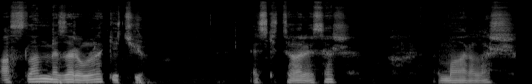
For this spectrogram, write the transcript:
Aslan Mezar olarak geçiyor. Eski tarih eser mağaralar.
